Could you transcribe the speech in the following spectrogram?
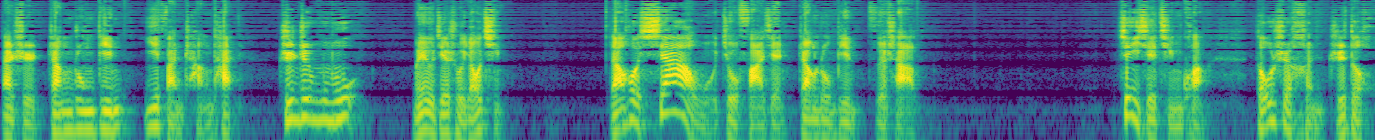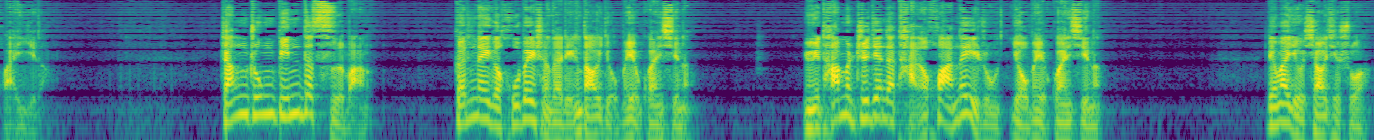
但是张忠斌一反常态，支支吾吾没有接受邀请，然后下午就发现张忠斌自杀了。这些情况都是很值得怀疑的。张忠斌的死亡跟那个湖北省的领导有没有关系呢？与他们之间的谈话内容有没有关系呢？另外有消息说，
